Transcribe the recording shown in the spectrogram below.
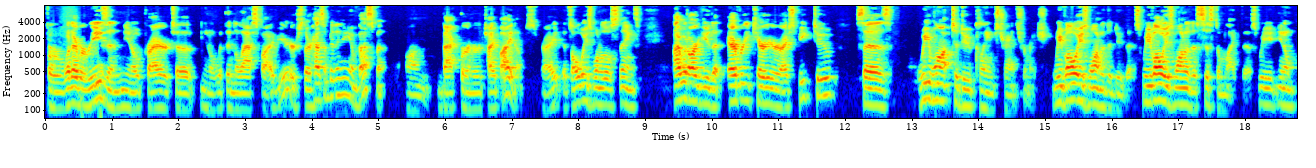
for whatever reason, you know, prior to you know within the last five years, there hasn't been any investment on back burner type items. Right? It's always one of those things. I would argue that every carrier I speak to says we want to do claims transformation. We've always wanted to do this. We've always wanted a system like this. We, you know,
